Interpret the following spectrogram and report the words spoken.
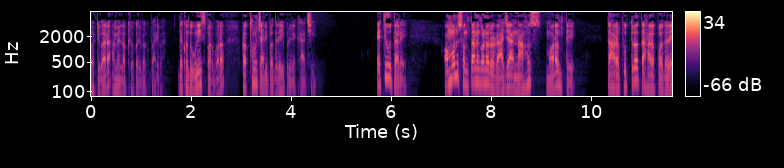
ଘଟିବାର ଆମେ ଲକ୍ଷ୍ୟ କରିବାକୁ ପାରିବା। ଦେଖନ୍ତୁ ଉଣେଇଶ ପର୍ବର ପ୍ରଥମ ଚାରିପଦରେ ଏହିପରି ଲେଖା ଅଛି। ଏଥିଉତାରେ ଅମନ ସନ୍ତାନଗଣର ରାଜା ନାହସ୍ ମରନ୍ତେ ତାହାର ପୁତ୍ର ତାହାର ପଦରେ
